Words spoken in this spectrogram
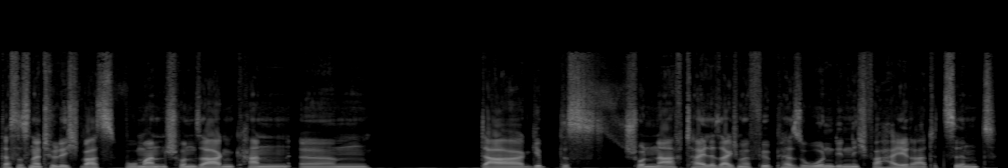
das ist natürlich was, wo man schon sagen kann, ähm, da gibt es schon Nachteile, sage ich mal, für Personen, die nicht verheiratet sind.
